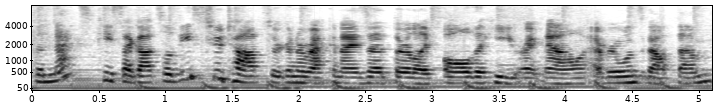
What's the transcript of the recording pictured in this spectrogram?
The next piece I got, so these two tops, you're gonna recognize it. They're like all the heat right now. Everyone's got them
